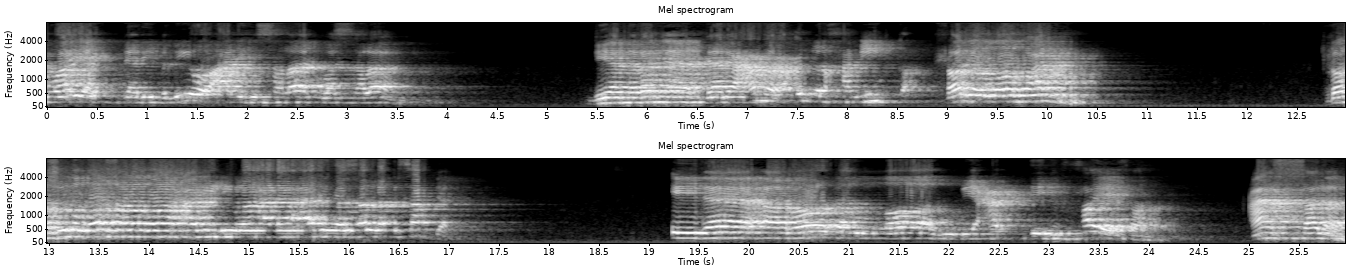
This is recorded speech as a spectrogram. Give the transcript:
riwayat dari beliau alaihi wassalam di antaranya dari Amr bin Al-Hamid radhiyallahu anhu. Rasulullah sallallahu alaihi wa ala wasallam bersabda Idza arada Allah bi'abdin khairan as-salam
